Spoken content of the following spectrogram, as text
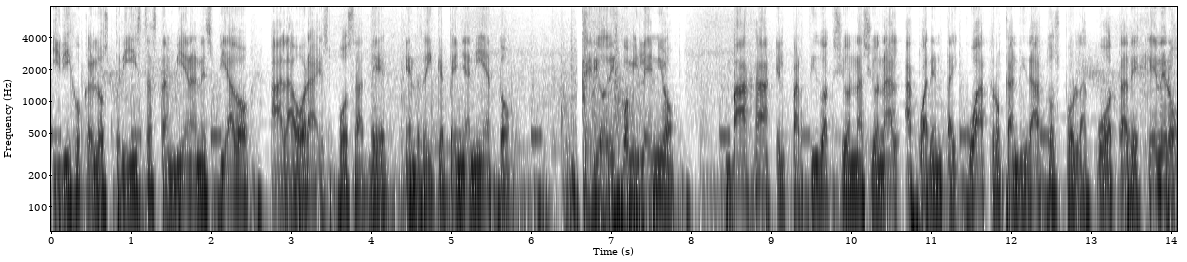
y dijo que los priistas también han espiado a la ahora esposa de Enrique Peña Nieto. Periódico Milenio. Baja el Partido Acción Nacional a 44 candidatos por la cuota de género.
